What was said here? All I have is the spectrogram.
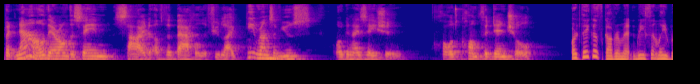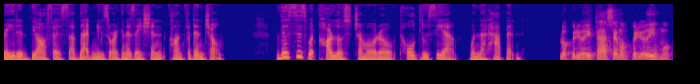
But now they're on the same side of the battle, if you like. He runs a news organization called Confidencial. Ortega's government recently raided the office of that news organization, Confidencial. This is what Carlos Chamorro told Lucia when that happened. Los periodistas hacemos periodismo.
